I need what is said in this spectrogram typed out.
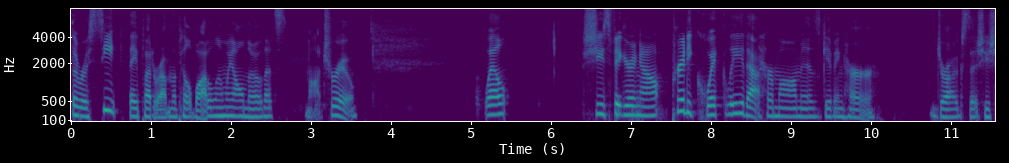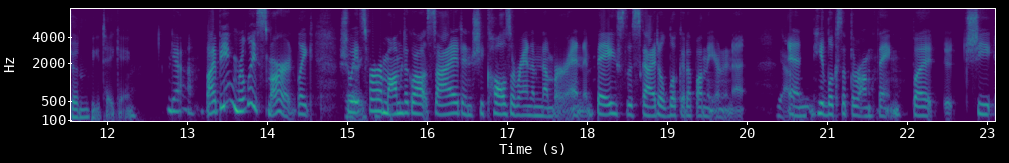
the receipt they put around the pill bottle, and we all know that's not true. Well, she's figuring out pretty quickly that her mom is giving her drugs that she shouldn't be taking. Yeah, by being really smart. Like she Very waits for her mom to go outside and she calls a random number and begs this guy to look it up on the internet. Yeah. And he looks up the wrong thing. But uh, she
